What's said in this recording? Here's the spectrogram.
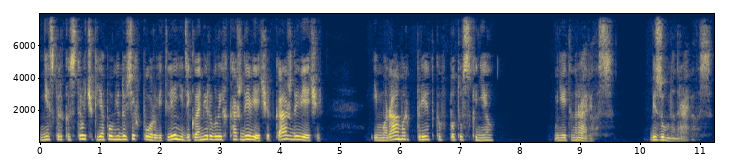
Несколько строчек я помню до сих пор, ведь Лени декламировала их каждый вечер, каждый вечер и мрамор предков потускнел. Мне это нравилось, безумно нравилось.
